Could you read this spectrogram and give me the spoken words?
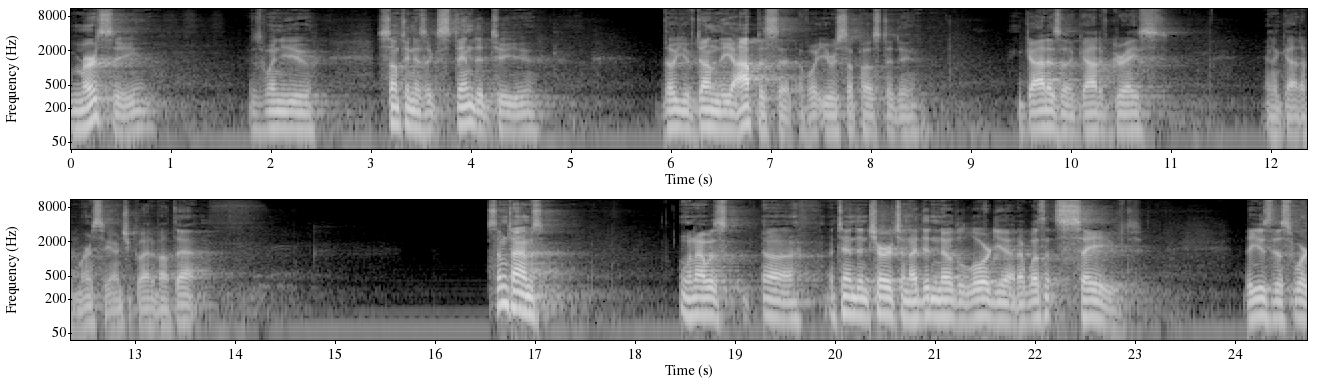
Mercy is when you something is extended to you though you've done the opposite of what you were supposed to do. God is a God of grace and a God of mercy. Aren't you glad about that? Sometimes when I was uh, attending church and I didn't know the Lord yet, I wasn't saved. They use this word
